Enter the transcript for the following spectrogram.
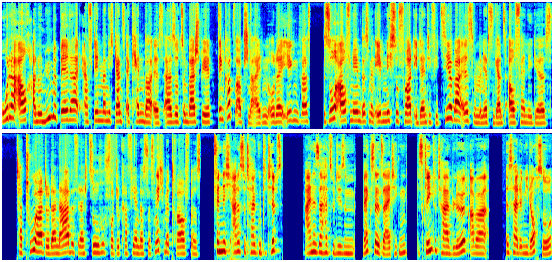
Oder auch anonyme Bilder, auf denen man nicht ganz erkennbar ist. Also zum Beispiel den Kopf abschneiden oder irgendwas so aufnehmen, dass man eben nicht sofort identifizierbar ist, wenn man jetzt ein ganz auffälliges Tattoo hat oder Narbe, vielleicht so fotografieren, dass das nicht mit drauf ist. Finde ich alles total gute Tipps. Eine Sache zu diesem wechselseitigen, das klingt total blöd, aber ist halt irgendwie doch so.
